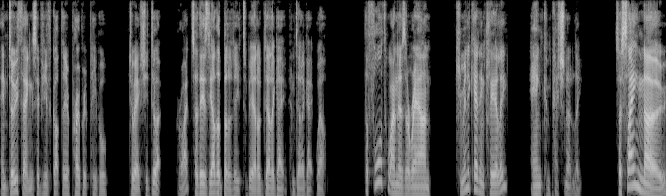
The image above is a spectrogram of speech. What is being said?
and do things if you've got the appropriate people to actually do it, right? So there's the other ability to be able to delegate and delegate well. The fourth one is around communicating clearly and compassionately. So saying no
